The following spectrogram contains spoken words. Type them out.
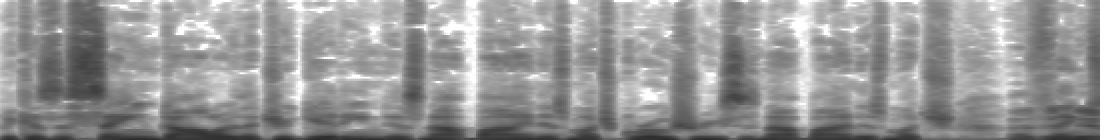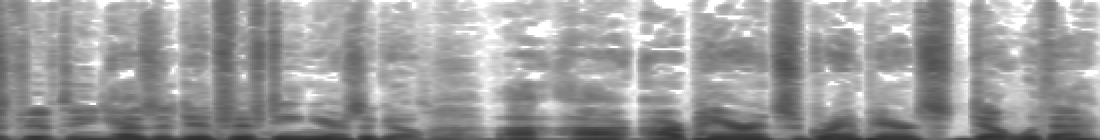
Because the same dollar that you're getting is not buying as much groceries, is not buying as much as things it did 15 years as ago. it did 15 years ago. Right. Uh, our, our parents, grandparents dealt with that.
